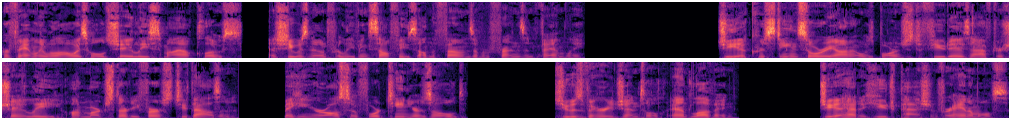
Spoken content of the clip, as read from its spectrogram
Her family will always hold Shaylee's smile close, as she was known for leaving selfies on the phones of her friends and family. Gia Christine Soriano was born just a few days after Shaylee on March 31, 2000, making her also 14 years old. She was very gentle and loving. Gia had a huge passion for animals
